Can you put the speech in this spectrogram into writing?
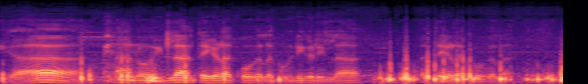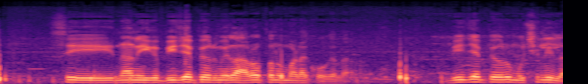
ಈಗ ನಾನು ಇಲ್ಲ ಅಂತ ಹೇಳಕ್ಕೆ ಹೋಗಲ್ಲ ಗುಂಡಿಗಳಿಲ್ಲ ಅಂತ ಹೇಳಕ್ಕೆ ಹೋಗಲ್ಲ. ಸಿ ನಾನು ಈಗ ಬಿ ಜೆ ಪಿಯವ್ರ ಮೇಲೆ ಆರೋಪನೂ ಮಾಡೋಕ್ಕೆ ಹೋಗಲ್ಲ. ಬಿ ಜೆ ಪಿಯವರು ಮುಚ್ಚಲಿಲ್ಲ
